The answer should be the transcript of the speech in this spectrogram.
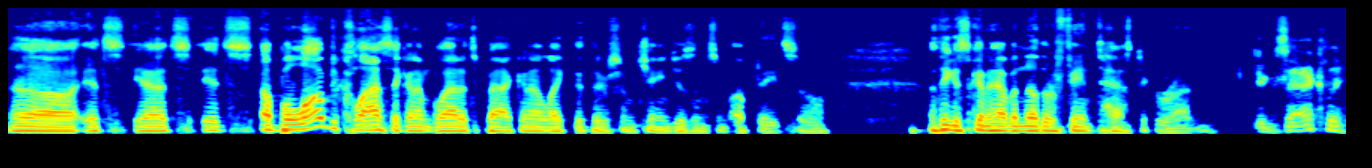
uh it's yeah it's it's a beloved classic and i'm glad it's back and i like that there's some changes and some updates so i think it's going to have another fantastic run exactly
